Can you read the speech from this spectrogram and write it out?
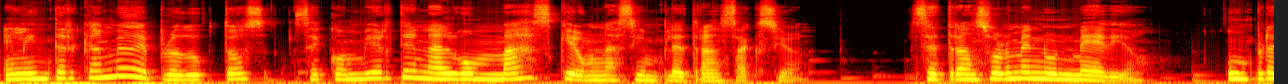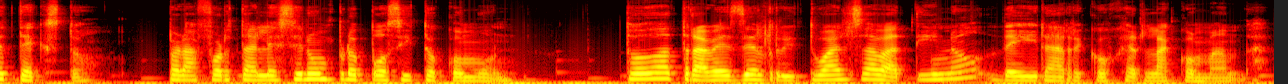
El intercambio de productos se convierte en algo más que una simple transacción. Se transforma en un medio, un pretexto, para fortalecer un propósito común, todo a través del ritual sabatino de ir a recoger la comanda.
